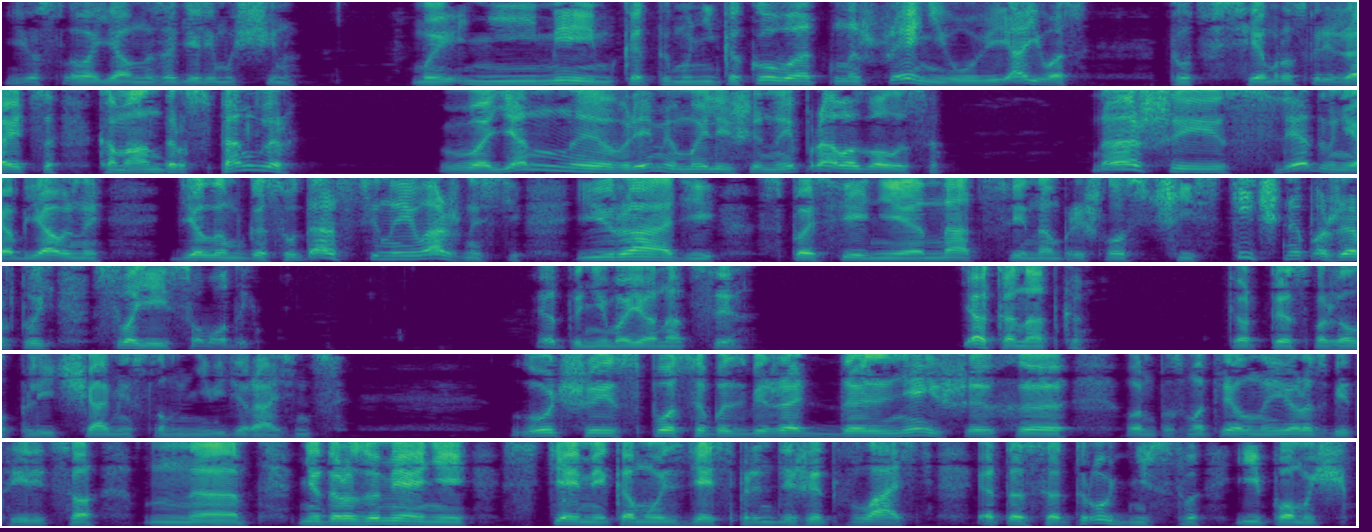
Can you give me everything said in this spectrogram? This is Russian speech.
Ее слова явно задели мужчину. — Мы не имеем к этому никакого отношения, уверяю вас. Тут всем распоряжается командор Спенглер. В военное время мы лишены права голоса. Наши исследования объявлены делом государственной важности, и ради спасения нации нам пришлось частично пожертвовать своей свободой. Это не моя нация. Я канатка. Кортес пожал плечами, словно не видя разницы. Лучший способ избежать дальнейших, э, он посмотрел на ее разбитое лицо, э, недоразумений с теми, кому здесь принадлежит власть, это сотрудничество и помощь.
